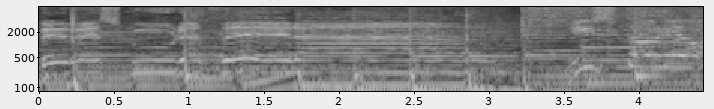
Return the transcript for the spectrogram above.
berreskuratzera. Historio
